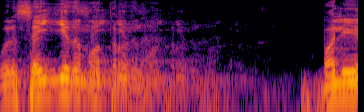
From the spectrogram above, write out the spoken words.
ഒരു സയ്യദ് മാത്രമല്ല വലിയ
